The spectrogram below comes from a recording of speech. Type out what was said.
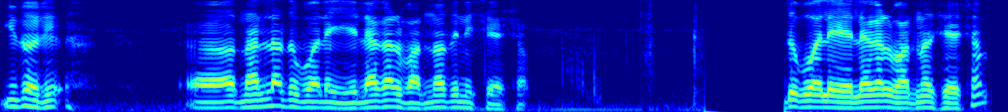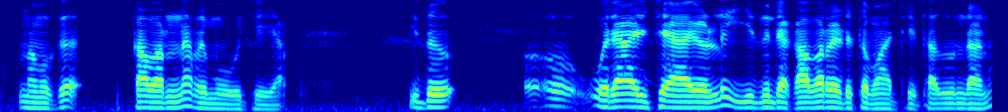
ഇതൊരു നല്ലതുപോലെ ഇലകൾ വന്നതിന് ശേഷം ഇതുപോലെ ഇലകൾ വന്ന ശേഷം നമുക്ക് കവറിനെ റിമൂവ് ചെയ്യാം. ഇത് ഒരാഴ്ച ആയുള്ളൂ ഇതിന്റെ കവർ എടുത്ത് മാറ്റിയിട്ട് അതുകൊണ്ടാണ്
